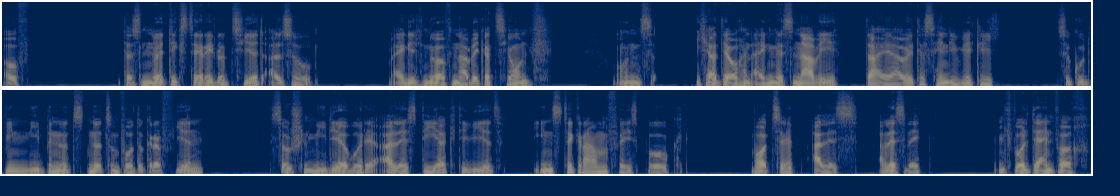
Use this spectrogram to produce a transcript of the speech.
auf das Nötigste reduziert, also eigentlich nur auf Navigation. Und ich hatte auch ein eigenes Navi, daher habe ich das Handy wirklich so gut wie nie benutzt, nur zum Fotografieren. Social Media wurde alles deaktiviert, Instagram, Facebook, WhatsApp, alles, alles weg. Ich wollte einfach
